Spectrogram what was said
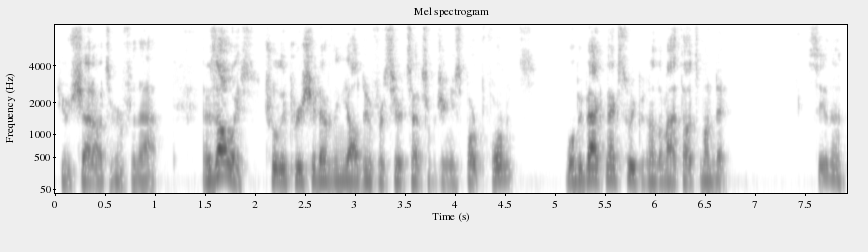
huge shout out to her for that. And as always, truly appreciate everything y'all do for us here at Central Virginia Sport Performance. We'll be back next week with another My Thoughts Monday. See you then.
